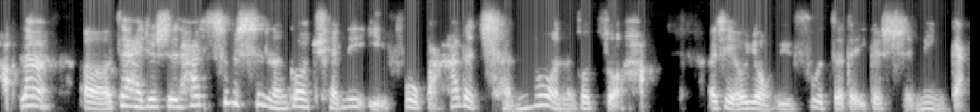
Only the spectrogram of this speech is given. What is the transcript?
好，那呃，再来就是他是不是能够全力以赴把他的承诺能够做好，而且有勇于负责的一个使命感。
